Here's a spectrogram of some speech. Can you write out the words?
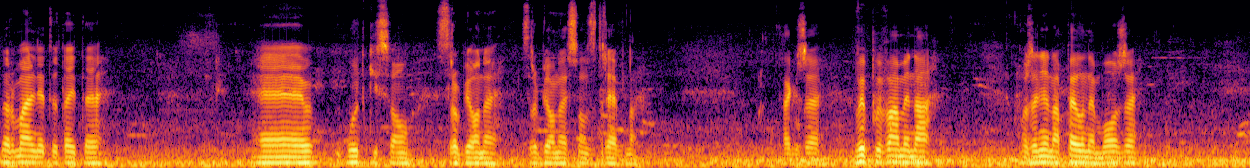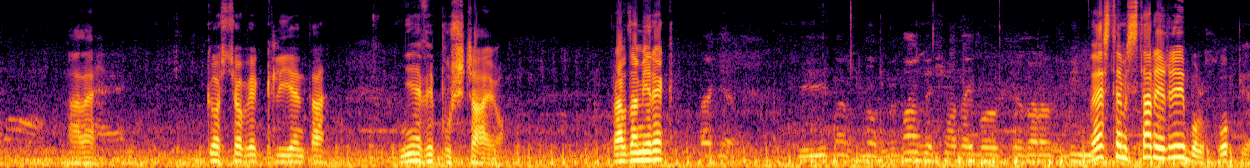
normalnie tutaj te e, łódki są zrobione, zrobione są z drewna. Także wypływamy na, może nie na pełne morze, ale gościowie klienta nie wypuszczają. Prawda Mirek? Tak jest. I pan no, wyważę, siadaj, bo się zaraz zmieni. Ja jestem stary rybol, chłopie.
